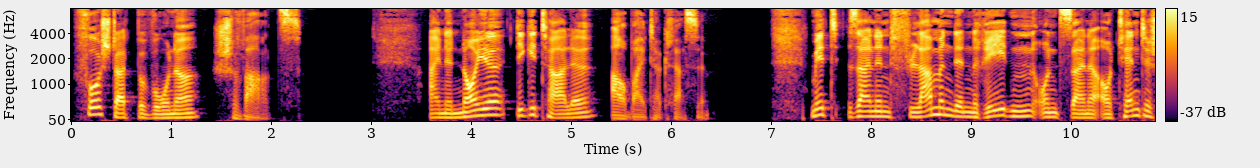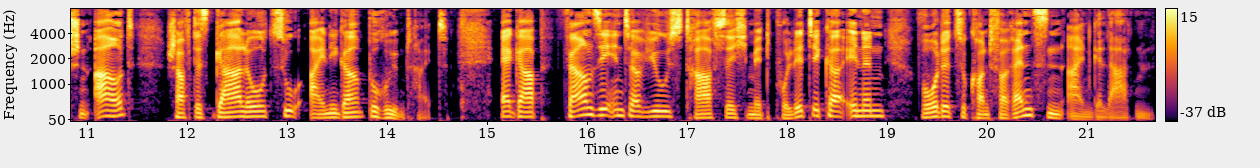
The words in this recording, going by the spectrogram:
Vorstadtbewohner schwarz. Eine neue digitale Arbeiterklasse. Mit seinen flammenden Reden und seiner authentischen Art schafft es Galo zu einiger Berühmtheit. Er gab Fernsehinterviews, traf sich mit PolitikerInnen, wurde zu Konferenzen eingeladen.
